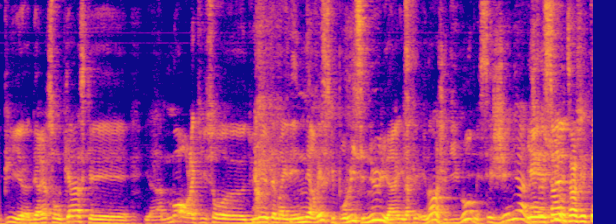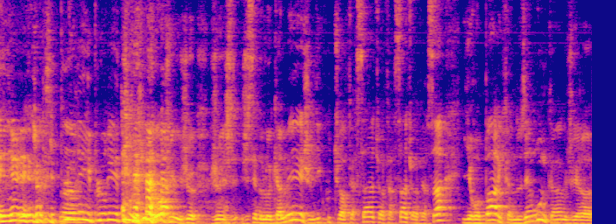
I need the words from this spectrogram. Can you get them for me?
Et puis euh, derrière son casque, et, il a la mort là qui sort euh, du nez tellement il est énervé parce que pour lui c'est nul. Il a, il a fait. Et non, je lui dis Hugo, mais c'est génial. je Et sans j'étais nul et Il, il pleurait, il pleurait et tout. Alors, je- je- je- je- j'essaie de le calmer. Je lui dis, écoute, tu vas faire ça, tu vas faire ça, tu vas faire ça. Il repart, il fait un deuxième round quand même. Je veux dire, euh,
